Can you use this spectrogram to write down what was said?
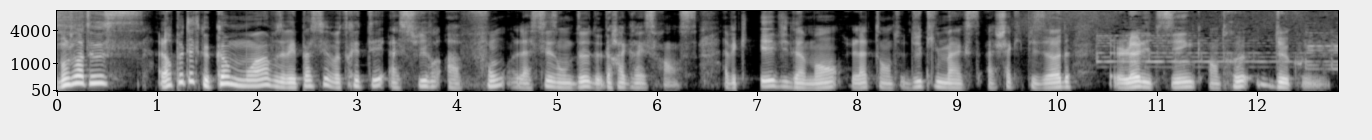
Bonjour à tous Alors peut-être que comme moi, vous avez passé votre été à suivre à fond la saison 2 de Drag Race France, avec évidemment l'attente du climax à chaque épisode, le lip sync entre deux queens.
